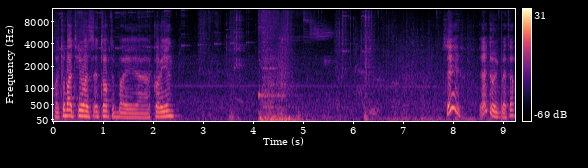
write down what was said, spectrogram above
well, too bad he was interrupted by uh, Korean. See, they're doing better.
